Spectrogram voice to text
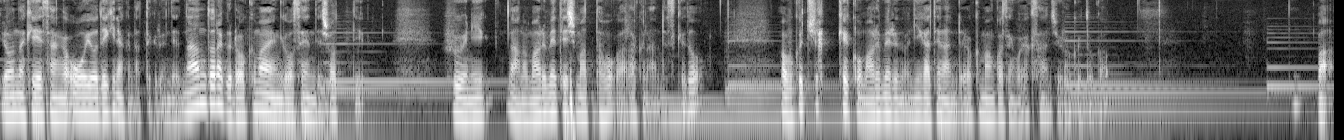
いろんな計算が応用できなくなってくるんでなんとなく6万5000でしょっていう風にあに丸めてしまった方が楽なんですけど、まあ、僕結構丸めるの苦手なんで6万5536とか。まあ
